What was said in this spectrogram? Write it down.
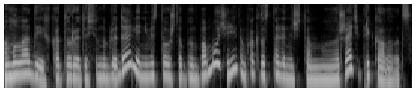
молодых, которые это все наблюдали, они вместо того, чтобы им помочь, они там как-то стали, значит, там ржать и прикалываться.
